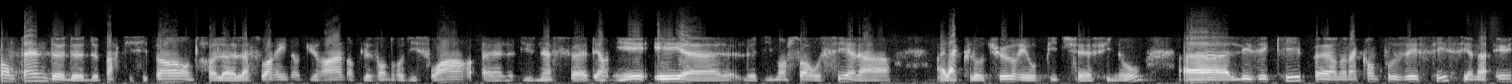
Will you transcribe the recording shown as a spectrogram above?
centaine de, de- participants entre la soirée inaugurale, donc le vendredi soir, euh, le 19 dernier, et euh, le dimanche soir aussi à la à la clôture et au pitch finaux. les équipes, on en a composé six. Il y en a une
